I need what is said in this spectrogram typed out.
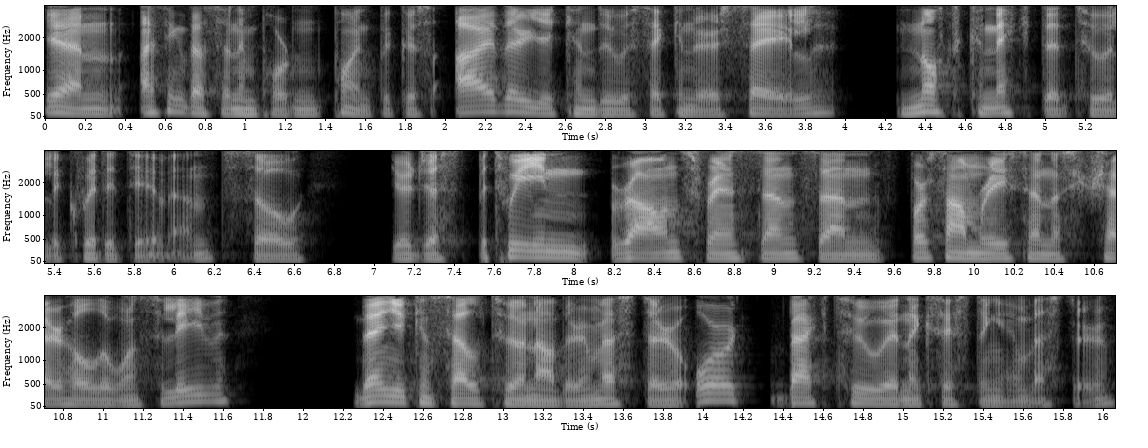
Yeah, and I think that's an important point because either you can do a secondary sale not connected to a liquidity event. So you're just between rounds, for instance, and for some reason a shareholder wants to leave, then you can sell to another investor or back to an existing investor.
